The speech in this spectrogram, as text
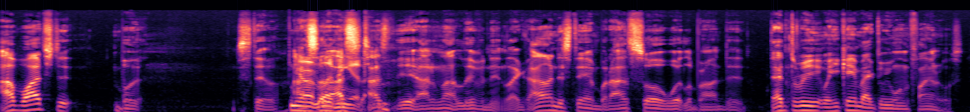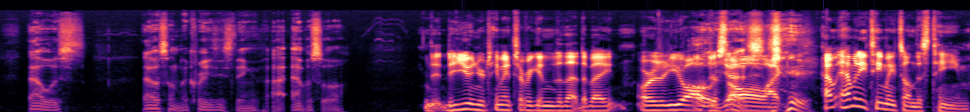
I watched it, but still, You I aren't saw- I living s- it. I yeah, I'm not living it. Like I understand, but I saw what LeBron did. That three when he came back three one finals. That was that was some of the craziest things I ever saw. Do you and your teammates ever get into that debate, or are you all Oh, just yes. all like? how how many teammates on this team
